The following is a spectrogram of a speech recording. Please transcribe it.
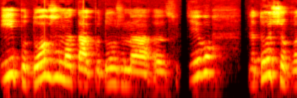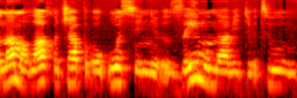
І подовжена, так, подовжена е, суттєво, для того, щоб вона могла хоча б осінь, зиму навіть цю,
